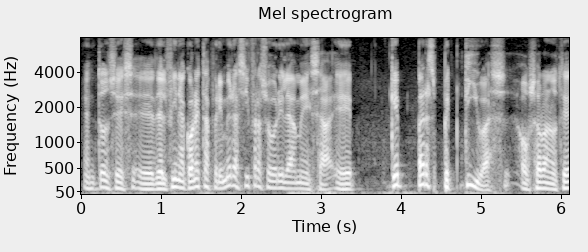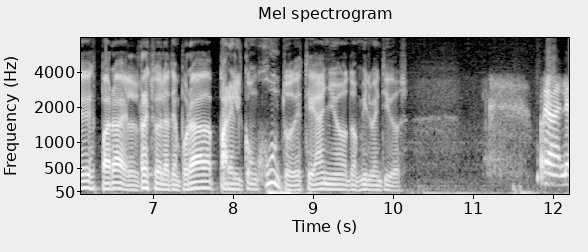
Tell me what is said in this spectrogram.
Entonces, eh, Delfina, con estas primeras cifras sobre la mesa, ¿qué perspectivas observan ustedes para el resto de la temporada, para el conjunto de este año 2022? Bueno,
